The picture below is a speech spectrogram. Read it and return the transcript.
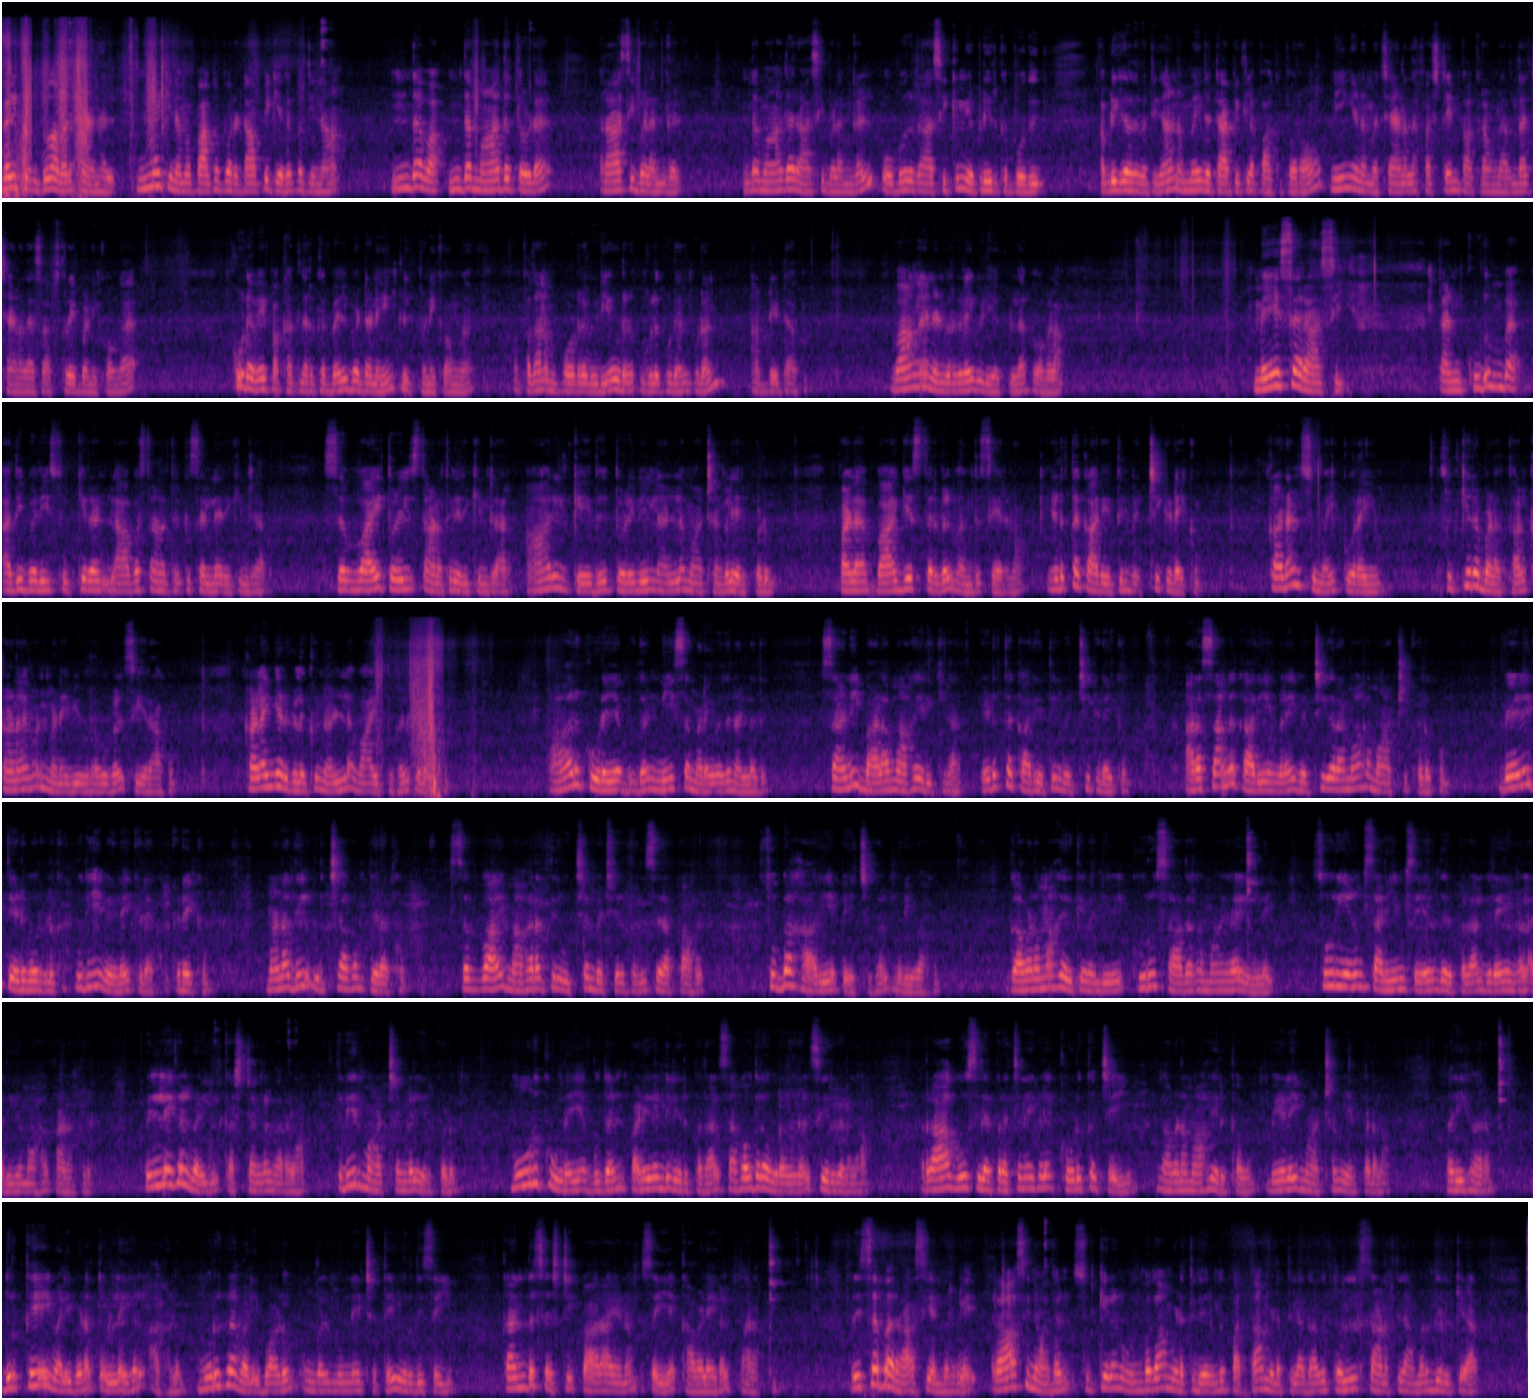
Welcome to our channel இன்னைக்கு நம்ம பார்க்க போகிற டாபிக் எதை பற்றினா இந்த வா இந்த மாதத்தோட ராசி பலன்கள். இந்த மாத ராசி பலன்கள் ஒவ்வொரு ராசிக்கும் எப்படி இருக்க போகுது அப்படிங்கிறத பற்றி தான் நம்ம இந்த டாப்பிக்கில் பார்க்க போகிறோம் நீங்கள் நம்ம சேனலை ஃபஸ்ட் டைம் பார்க்குறவங்களா இருந்தால் சேனலை சப்ஸ்கிரைப் பண்ணிக்கோங்க. கூடவே பக்கத்தில் இருக்க பெல் பட்டனையும் கிளிக் பண்ணிக்கோங்க. அப்போ தான் நம்ம போடுற வீடியோ உடன் உங்களுக்கு உடனுக்குடன் அப்டேட் ஆகும். வாங்க நண்பர்களே வீடியோக்குள்ளே போகலாம். மேச ராசி. தன் குடும்ப அதிபதி சுக்கிரன் லாபஸ்தானத்திற்கு செல்ல இருக்கின்றார் செவ்வாய் தொழில் ஸ்தானத்தில் இருக்கின்றார். ஆறில் கேது தொழிலில் நல்ல மாற்றங்கள் ஏற்படும். பல பாக்கியஸ்தர்கள் வந்து சேரலாம். எடுத்த காரியத்தில் வெற்றி கிடைக்கும். கடன் சுமை குறையும். சுக்கிர பலத்தால் கணவன் மனைவி உறவுகள் சீராகும். கலைஞர்களுக்கு நல்ல வாய்ப்புகள் கிடைக்கும். ஆறுக்குடைய புதன் நீசமடைவது நல்லது. சனி பலமாக இருக்கிறார். எடுத்த காரியத்தில் வெற்றி கிடைக்கும். அரசாங்க காரியங்களை வெற்றிகரமாக மாற்றி கொடுக்கும். வேலை தேடுபவர்களுக்கு புதிய வேலை கிடைக்கும் கிடைக்கும். மனதில் உற்சாகம் பிறக்கும். செவ்வாய் மகரத்தில் உச்சம் பெற்றிருப்பது சிறப்பாகும். சுபகாரிய பேச்சுகள் முடிவாகும். கவனமாக இருக்க வேண்டியவை குரு சாதகமாக இல்லை. சூரியனும் சனியும் சேர்ந்து இருப்பதால் விரயங்கள் அதிகமாக காணப்படும். பிள்ளைகள் வழியில் கஷ்டங்கள் வரலாம். திடீர் மாற்றங்கள் ஏற்படும். மூணுக்கு உடைய புதன் பனிரெண்டில் இருப்பதால் சகோதர உறவுகள் சீர்கிடலாம். ராகு சில பிரச்சனைகளை கொடுக்க செய்யும். கவனமாக இருக்கவும். வேலை மாற்றம் ஏற்படலாம். பரிகாரம். துர்க்கையை வழிபட தொல்லைகள் அகலும். முருக வழிபாடும் உங்கள் முன்னேற்றத்தை உறுதி செய்யும். கந்த சஷ்டி பாராயணம் செய்ய கவலைகள் பறக்கும் ரிஷப ராசி அன்பர்களே ராசிநாதன் சுக்கிரன் ஒன்பதாம் இடத்திலிருந்து பத்தாம் இடத்தில் அதாவது தொழில் ஸ்தானத்தில் அமர்ந்திருக்கிறார்.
